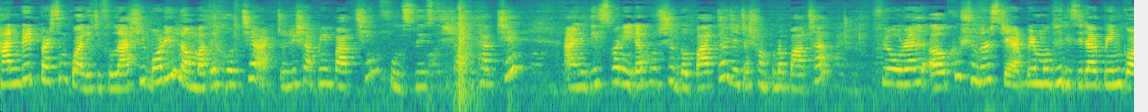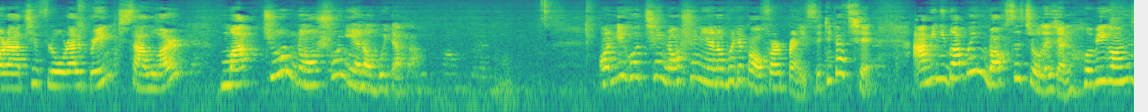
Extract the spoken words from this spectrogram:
hundred percent quality full আশি বডি লম্বাতে হচ্ছে আটচল্লিশ আপনি পাচ্ছেন ফুল স্লিভ সাথে থাকছে। অ্যান্ড দিস ওয়ান এটা হচ্ছে দোপাট্টা, যেটা সম্পূর্ণ পাঁচা ফ্লোরাল খুব সুন্দর স্টেয়াপের মধ্যে ডিজিটাল প্রিন্ট করা আছে ফ্লোরাল প্রিন্ট সালোয়ার, মাত্র নশো নিরানব্বই টাকা। অনলি হচ্ছে নশো নিরানব্বই টাকা অফার প্রাইসে ঠিক আছে? আমি নিব আপু ইনবক্সে চলে যান। হবিগঞ্জ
